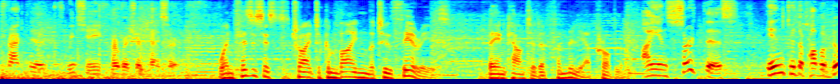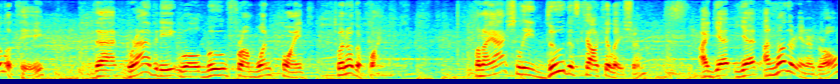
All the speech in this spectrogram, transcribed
Attractive Ricci curvature tensor. When physicists tried to combine the two theories, they encountered a familiar problem. I insert this into the probability that gravity will move from one point to another point. When I actually do this calculation, I get yet another integral.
